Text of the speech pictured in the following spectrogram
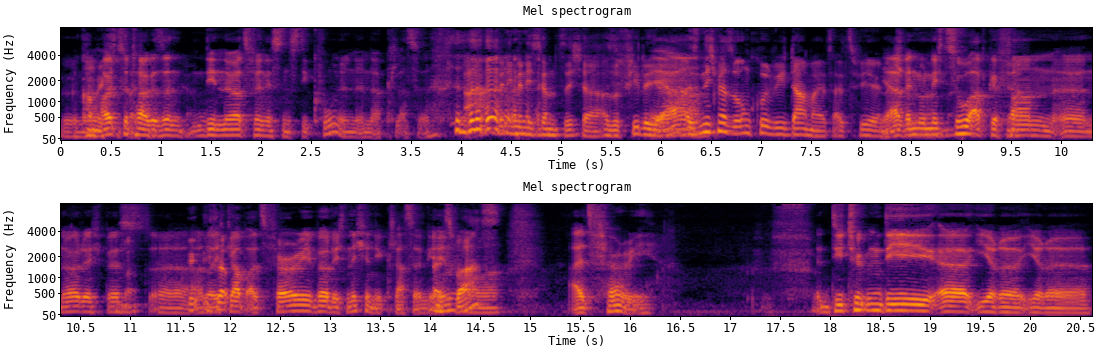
äh, Na, Comics heutzutage sind die Nerds wenigstens die coolen in der Klasse. Ah, bin ich mir nicht ganz sicher. Also viele ja. Ja. Also nicht mehr so uncool wie damals, als wir. in der Ja, wenn du waren. nicht zu abgefahren äh, nerdig bist. Äh, also ich ich glaub- glaube, als Furry würde ich nicht in die Klasse gehen. Als was? Als Furry. Die Typen, die äh, ihre, ihre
